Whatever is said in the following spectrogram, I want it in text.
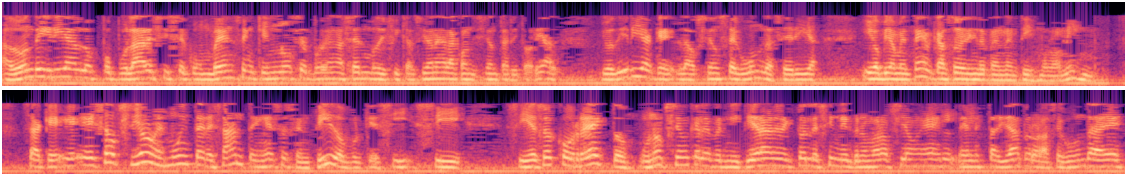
¿A dónde irían los populares si se convencen que no se pueden hacer modificaciones a la condición territorial? Yo diría que la opción segunda sería, y obviamente en el caso del independentismo lo mismo. O sea que e, esa opción es muy interesante en ese sentido, porque si, si, si eso es correcto, una opción que le permitiera al elector decir mi primera opción es, la estabilidad, pero la segunda es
